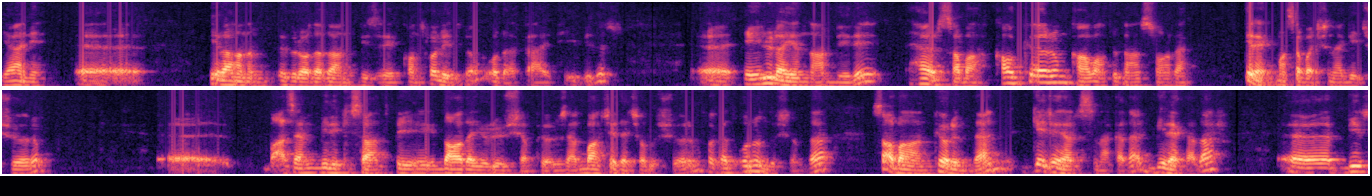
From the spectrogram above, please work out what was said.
Yani e, İra Hanım öbür odadan bizi kontrol ediyor. O da gayet iyi bilir. Ee, Eylül ayından beri her sabah kalkıyorum. Kahvaltıdan sonra direkt masa başına geçiyorum. Bazen bir iki saat bir dağda yürüyüş yapıyoruz. Yani bahçede çalışıyorum. Fakat onun dışında sabahın köründen gece yarısına kadar, bire kadar e, bir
